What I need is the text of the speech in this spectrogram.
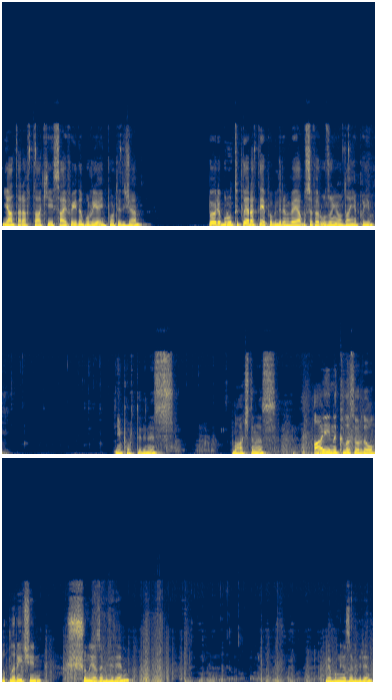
yan taraftaki sayfayı da buraya import edeceğim. Böyle bunu tıklayarak da yapabilirim veya bu sefer uzun yoldan yapayım. Import dediniz. Bunu açtınız. Aynı klasörde oldukları için şunu yazabilirim. Ve bunu yazabilirim.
